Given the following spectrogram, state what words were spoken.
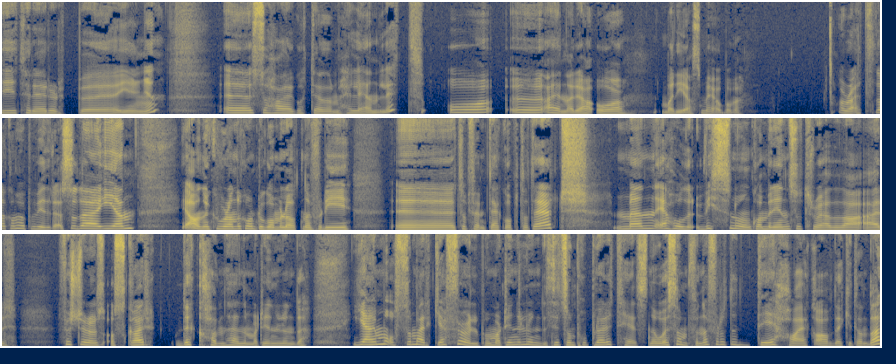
de tre rølpegjengen. Eh, så har jeg gått gjennom Helene litt, og eh, Einar, ja, og Maria, som jeg jobber med. All right, da kan vi hoppe videre. Så det er igjen Jeg aner ikke hvordan det kommer til å gå med låtene, fordi eh, Topp 50 er ikke oppdatert. Men holder Hvis noen kommer inn, så tror jeg det da er først og fremst Oscar. Det kan hende Martine Lunde. Jeg må også merke Jeg føler på Martine Lunde sitt sånn popularitetsnivå i samfunnet, for det, det har jeg ikke avdekket ennå.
